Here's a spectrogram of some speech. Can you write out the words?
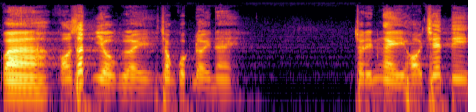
Và có rất nhiều người trong cuộc đời này. Cho đến ngày họ chết đi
